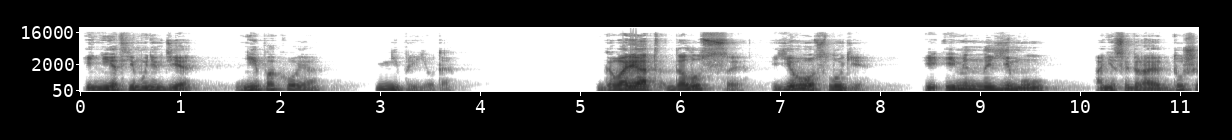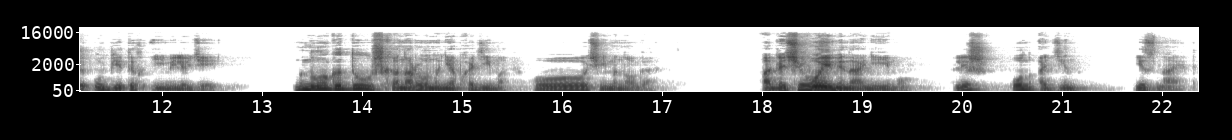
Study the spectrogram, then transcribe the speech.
и нет ему нигде ни покоя, ни приюта. Говорят, Далуссы – его слуги, и именно ему они собирают души убитых ими людей. Много душ Ханарону необходимо, очень много. А для чего именно они ему, лишь он один и знает.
